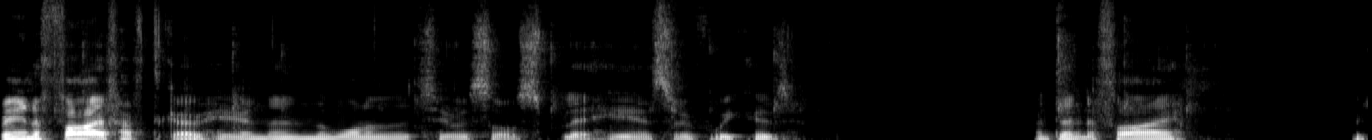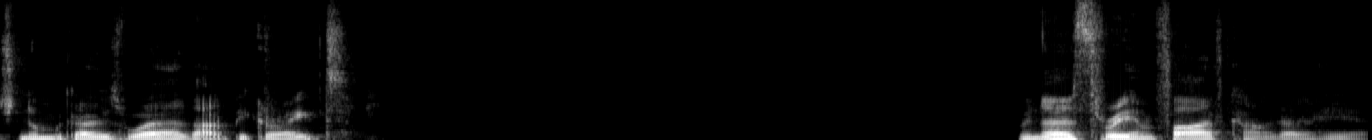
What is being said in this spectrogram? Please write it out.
Three and a five have to go here, and then the one and the two are sort of split here. So if we could identify which number goes where, that would be great. We know three and five can't go here.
